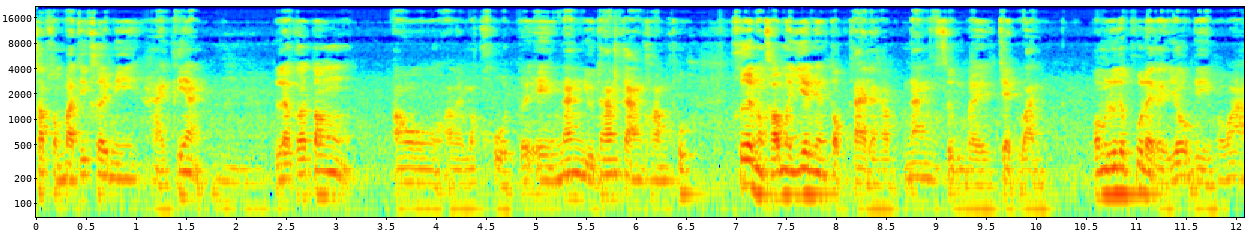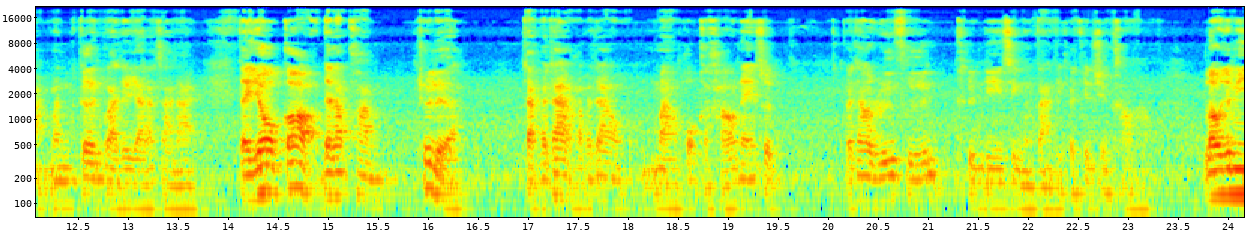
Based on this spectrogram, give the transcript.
ทรัพย์สมบัติที่เคยมีหายเกลี้ยง อืมแล้วก็ต้องเอาอะไรมาขูดตัวเองนั่งอยู่ท่ามกลางความทุกข์ เพื่อนของเขามาเยี่ยมยังตกใจเลยครับ นั่งซึมไปเจ็ดวันเพราะไม่รู้จะพูดอะไรกับโยบดี เพราะว่ามันเกินกว่าจะยารักษาได้แต่โยบก็ได้รับความช่วยเหลือ จากพระเจ้าครับพระเจ้ามาพบกับเขาในที่สุดพระเจ้ารื้อฟื้นคืนดีสิ่งต่างๆ ที่เกิดขึ้นชีวิตเขาครับ เราจะมี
